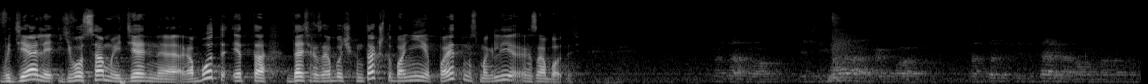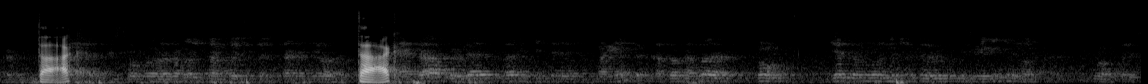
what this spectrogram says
в идеале его самая идеальная работа — это дать разработчикам так, чтобы они поэтому смогли разработать. Ну да, но не всегда как бы настолько все детально он э, как Так, знает, чтобы разработчик прям точно точно так сделал. так. Иногда появляются да, какие-то моменты, в которые, которые ну, где-то нужно что-то изменить немножко. Ну, то есть,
